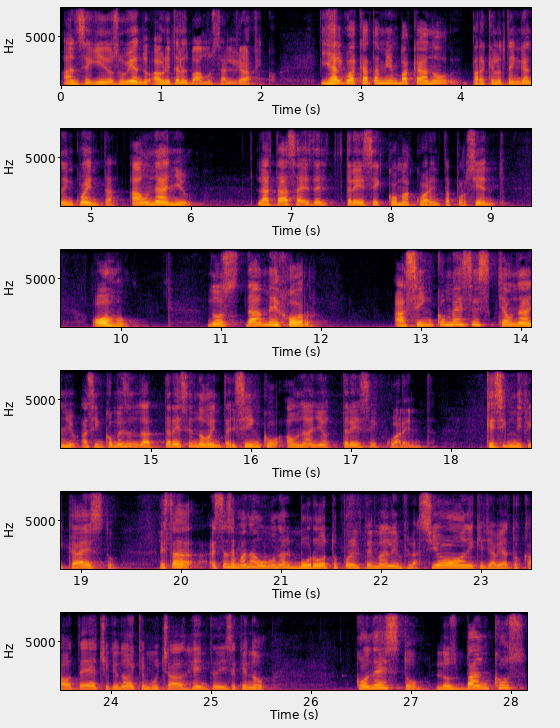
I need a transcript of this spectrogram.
han seguido subiendo. Ahorita les voy a mostrar el gráfico. Y algo acá también bacano para que lo tengan en cuenta. A un año, la tasa es del 13,40%. Ojo, nos da mejor a cinco meses que a un año. A cinco meses nos da 13,95, a un año 13,40. ¿Qué significa esto? Esta, esta semana hubo un alboroto por el tema de la inflación y que ya había tocado techo y que no, y que mucha gente dice que no. Con esto, los bancos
